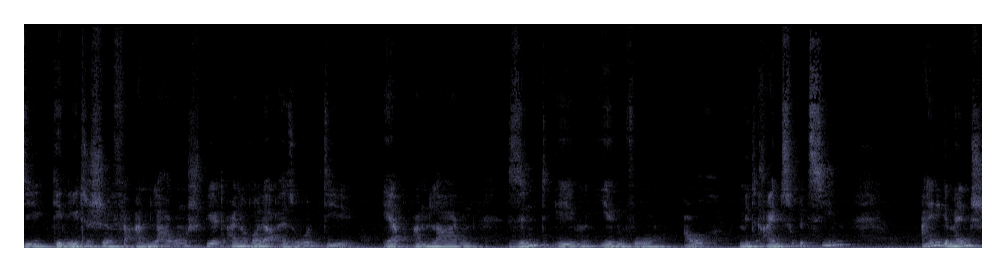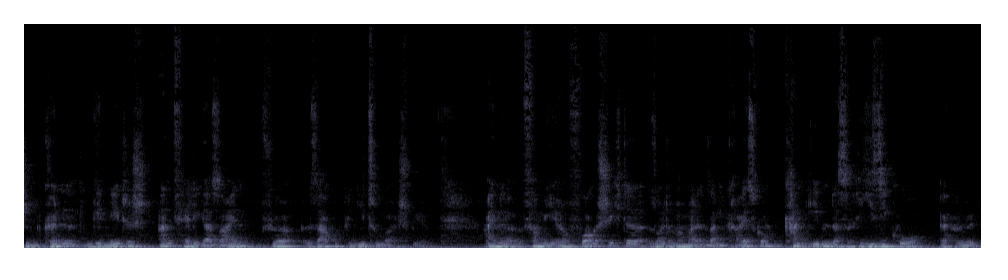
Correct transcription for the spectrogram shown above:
die genetische Veranlagung spielt eine Rolle, also die Erbanlagen sind eben irgendwo auch mit einzubeziehen. Einige Menschen können genetisch anfälliger sein für Sarkopenie zum Beispiel. Eine familiäre Vorgeschichte, sollte man mal in seinen Kreis kommen, kann eben das Risiko erhöhen.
